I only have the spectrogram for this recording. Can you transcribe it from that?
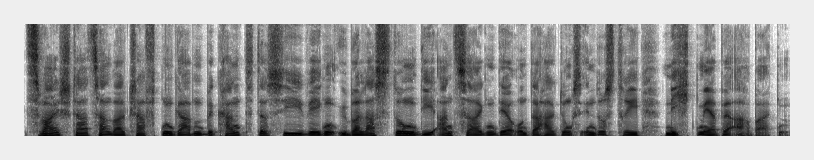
Zwei Staatsanwaltschaften gaben bekannt, dass sie wegen Überlastung die Anzeigen der Unterhaltungsindustrie nicht mehr bearbeiten.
